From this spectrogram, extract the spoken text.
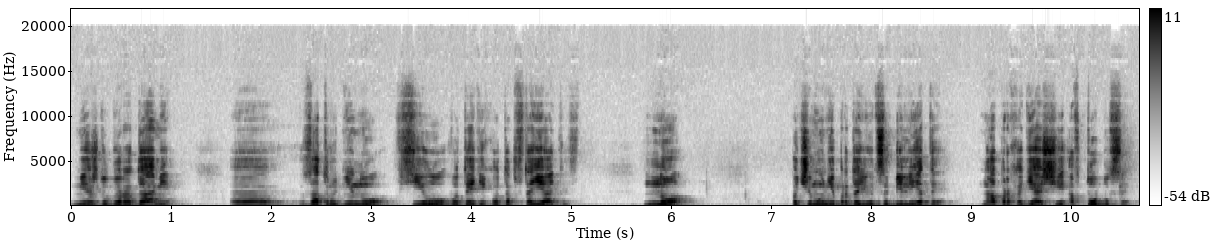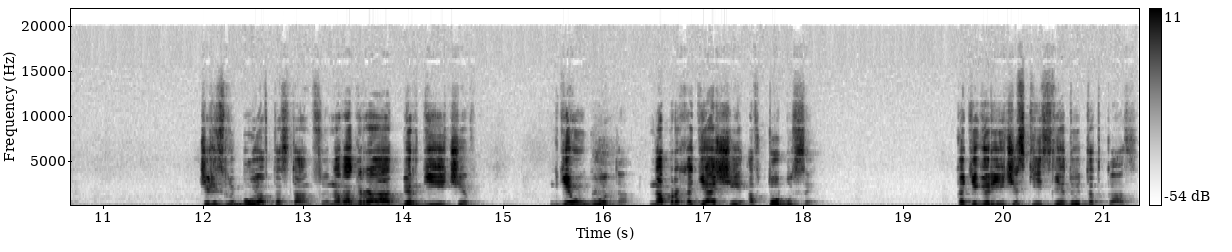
между городами э, затруднено в силу вот этих вот обстоятельств. Но почему не продаются билеты на проходящие автобусы? Через любую автостанцию, Новоград, Бердичев, где угодно, на проходящие автобусы. Категорически следует отказ.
